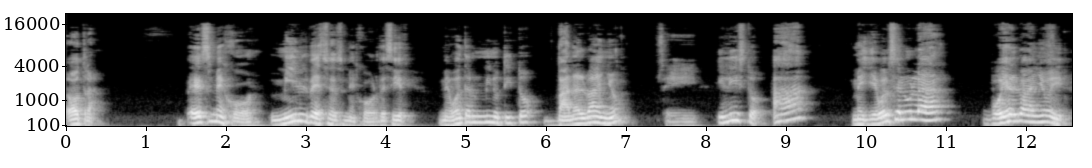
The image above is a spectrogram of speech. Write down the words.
Otra. Es mejor, mil veces mejor, decir, me aguantan un minutito, van al baño Sí. y listo. Ah, me llevo el celular, voy al baño y... Sí,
